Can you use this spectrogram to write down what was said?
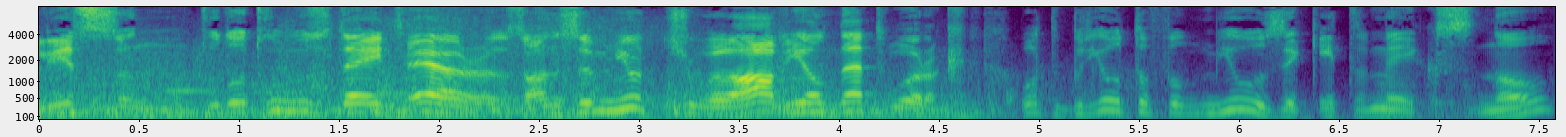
Listen to the Tuesday Terrors on the Mutual Audio Network. What beautiful music it makes, no?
